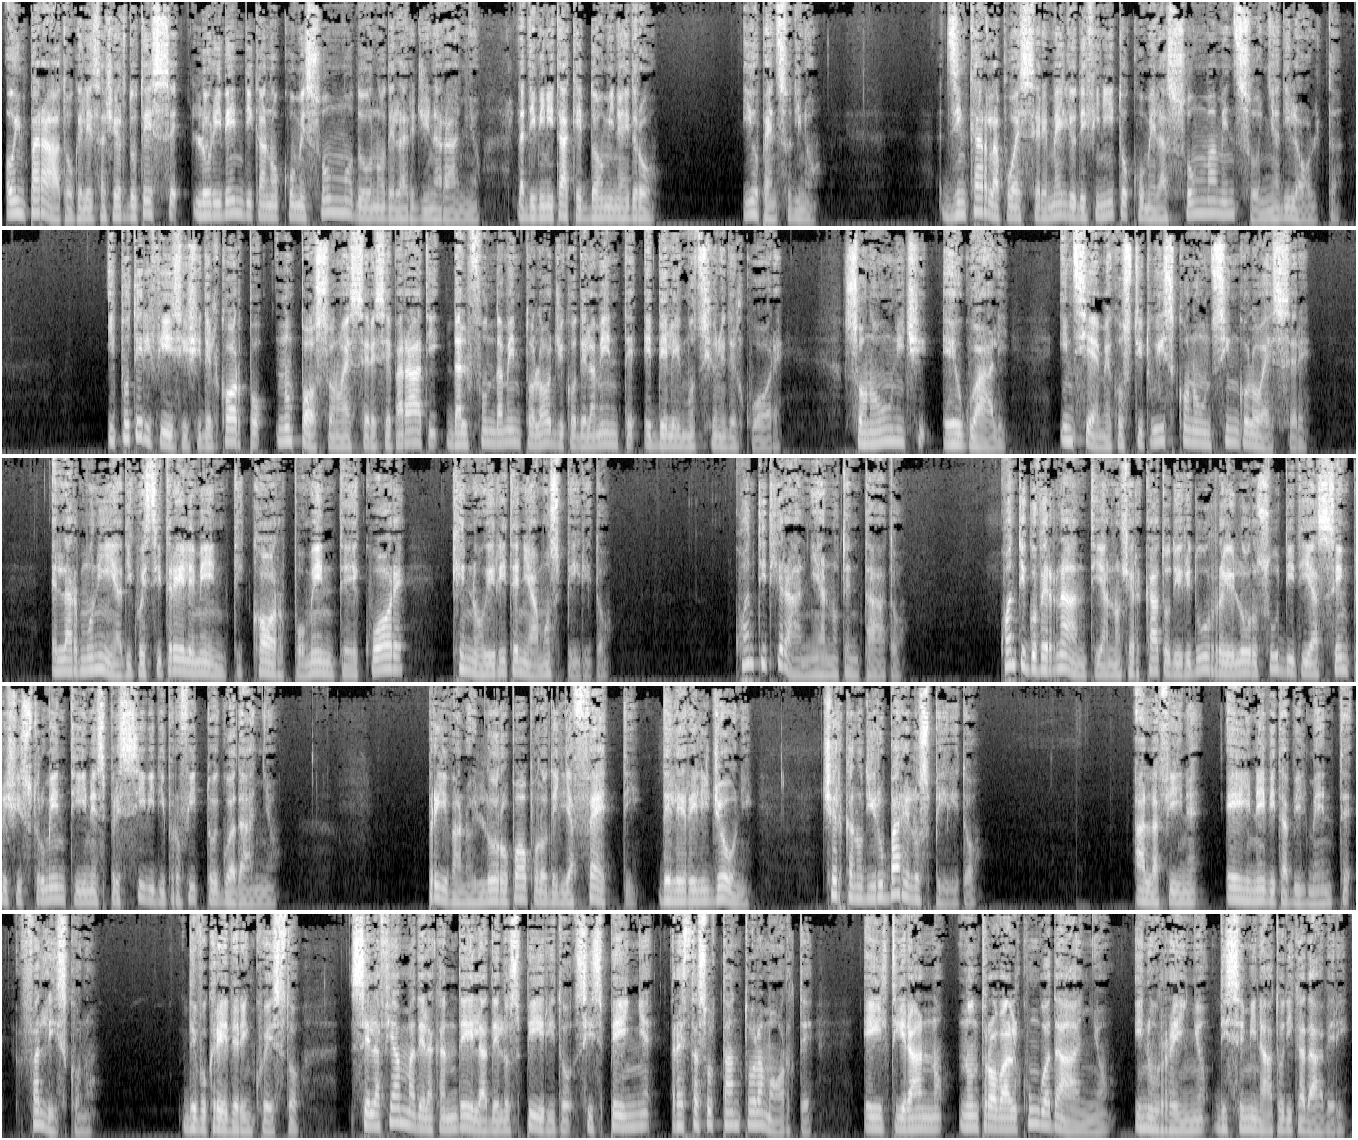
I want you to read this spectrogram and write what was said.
Ho imparato che le sacerdotesse lo rivendicano come sommo dono della regina ragno, la divinità che domina Idro. Io penso di no. Zincarla può essere meglio definito come la somma menzogna di Lolt. I poteri fisici del corpo non possono essere separati dal fondamento logico della mente e delle emozioni del cuore sono unici e uguali, insieme costituiscono un singolo essere. È l'armonia di questi tre elementi, corpo, mente e cuore, che noi riteniamo spirito. Quanti tiranni hanno tentato? Quanti governanti hanno cercato di ridurre i loro sudditi a semplici strumenti inespressivi di profitto e guadagno? Privano il loro popolo degli affetti, delle religioni, cercano di rubare lo spirito alla fine e inevitabilmente falliscono. Devo credere in questo. Se la fiamma della candela dello spirito si spegne, resta soltanto la morte, e il tiranno non trova alcun guadagno in un regno disseminato di cadaveri.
